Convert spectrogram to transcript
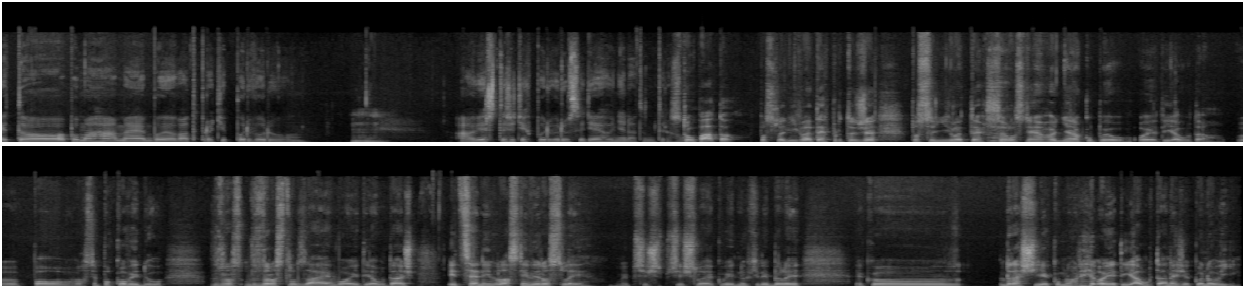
Je to, pomáháme bojovat proti podvodům, Mm. A věřte, že těch podvodů se děje hodně na tom trhu. Stoupá to v posledních letech, protože v posledních letech se vlastně hodně nakupují ojetý auta. Po, vlastně po covidu vzrostl zájem o ojetý auta, až i ceny vlastně vyrostly. Mi přišlo, jako v jednu chvíli byly jako dražší jako mnohdy ojetý auta, než jako nový.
